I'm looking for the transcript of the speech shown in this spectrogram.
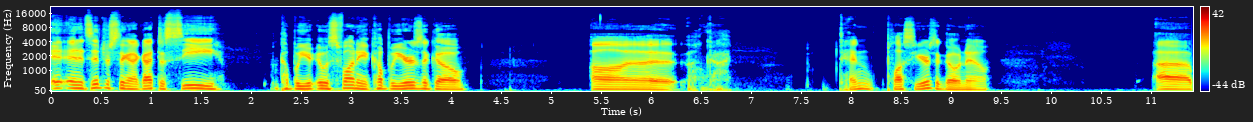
A- And it's interesting. I got to see a couple years. It was funny a couple years ago. Uh oh god, ten plus years ago now. Uh,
